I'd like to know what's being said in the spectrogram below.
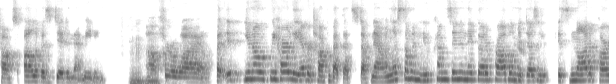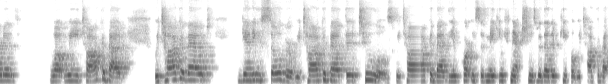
talks. All of us did in that meeting mm-hmm. uh, for a while. But it, you know, we hardly ever talk about that stuff now, unless someone new comes in and they've got a problem. It doesn't. It's not a part of what we talk about. We talk about getting sober. We talk about the tools. We talk about the importance of making connections with other people. We talk about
